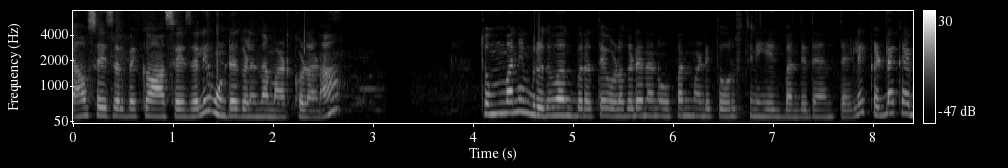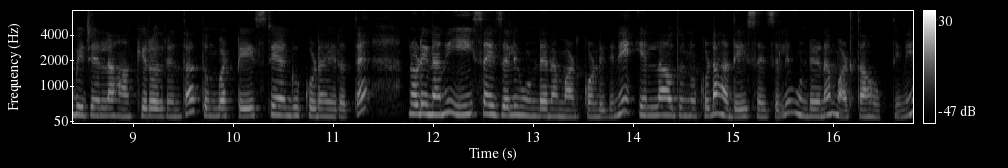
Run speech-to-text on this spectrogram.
ಯಾವ ಸೈಜಲ್ಲಿ ಬೇಕೋ ಆ ಸೈಜಲ್ಲಿ ಉಂಡೆಗಳನ್ನು ಮಾಡ್ಕೊಳ್ಳೋಣ. ತುಂಬಾ ಮೃದುವಾಗಿ ಬರುತ್ತೆ. ಒಳಗಡೆ ನಾನು ಓಪನ್ ಮಾಡಿ ತೋರಿಸ್ತೀನಿ ಹೇಗೆ ಬಂದಿದೆ ಅಂತೇಳಿ. ಕಡಲೆಕಾಯಿ ಬೀಜ ಎಲ್ಲ ಹಾಕಿರೋದ್ರಿಂದ ತುಂಬ ಟೇಸ್ಟಿಯಾಗೂ ಕೂಡ ಇರುತ್ತೆ. ನೋಡಿ, ನಾನು ಈ ಸೈಜಲ್ಲಿ ಉಂಡೆನ ಮಾಡ್ಕೊಂಡಿದ್ದೀನಿ. ಎಲ್ಲದನ್ನು ಕೂಡ ಅದೇ ಸೈಜಲ್ಲಿ ಉಂಡೆನ ಮಾಡ್ತಾ ಹೋಗ್ತೀನಿ.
